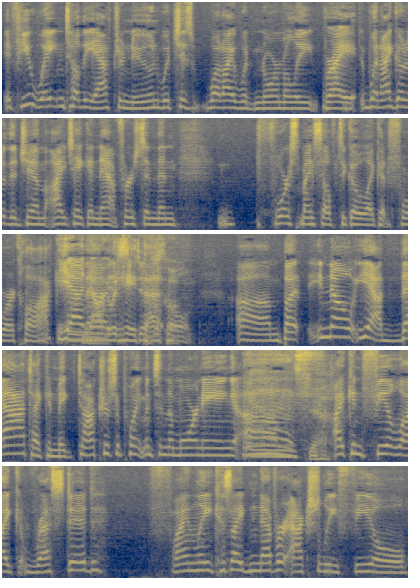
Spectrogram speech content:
if you wait until the afternoon, which is what I would normally Right. when I go to the gym, I take a nap first and then force myself to go like at four o'clock. and Yeah, no, I would is hate that. Difficult. Um, but you know, yeah, that I can make doctor's appointments in the morning. Yes. Um, I can feel like rested finally because I never actually feel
